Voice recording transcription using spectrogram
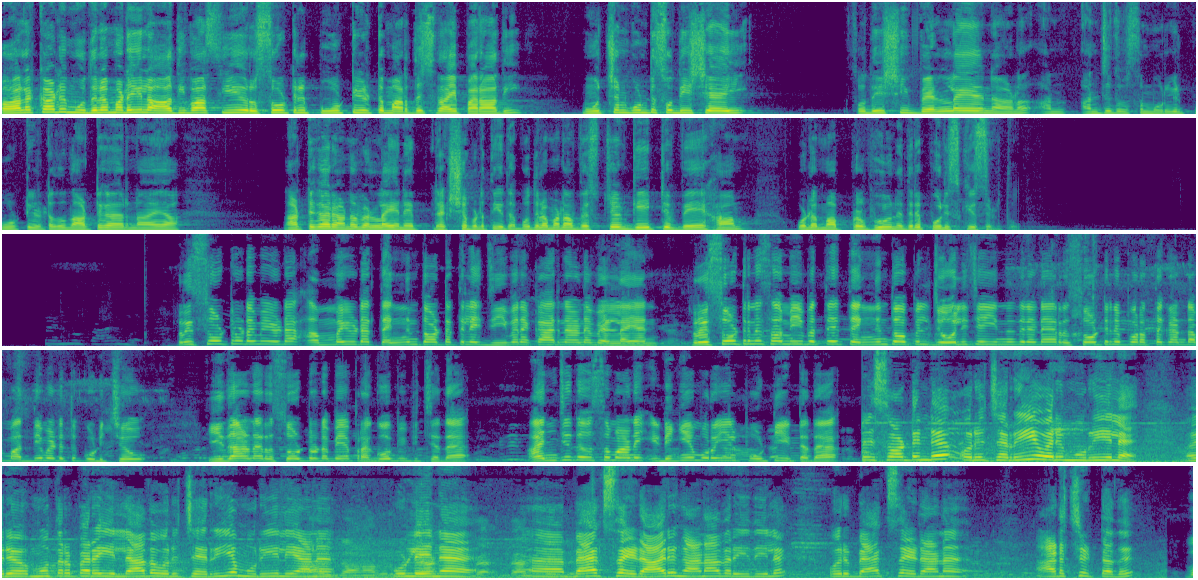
പാലക്കാട് മുതലമടയിൽ ആദിവാസിയെ റിസോർട്ടിൽ പൂട്ടിയിട്ട് മർദ്ദിച്ചതായി പരാതി. മൂച്ചൻകുണ്ട് സ്വദേശിയായി സ്വദേശി വെള്ളയനാണ് അഞ്ചു ദിവസം മുറിയിൽ പൂട്ടിയിട്ടത്. നാട്ടുകാരനായ നാട്ടുകാരാണ് വെള്ളയനെ രക്ഷപ്പെടുത്തിയത്. മുതലമട വെസ്റ്റേൺ ഗേറ്റ് വേഹാം ഉടമ പ്രഭുവിനെതിരെ പോലീസ് കേസെടുത്തു. റിസോർട്ട് ഉടമയുടെ അമ്മയുടെ തെങ്ങിൻ തോട്ടത്തിലെ ജീവനക്കാരനാണ് വെള്ളയൻ. റിസോർട്ടിന് സമീപത്തെ തെങ്ങിൻ തോപ്പിൽ ജോലി ചെയ്യുന്നതിനിടെ റിസോർട്ടിന് പുറത്ത് കണ്ട മദ്യമെടുത്ത് കുടിച്ചു. ഇതാണ് റിസോർട്ട് ഉടമയെ പ്രകോപിപ്പിച്ചത്. അഞ്ച് ദിവസമാണ് ഇടുങ്ങിയ മുറിയിൽ പൂട്ടിയിട്ടത്. റിസോർട്ടിന്റെ ഒരു ചെറിയ ഒരു മുറിയിൽ ഒരു മൂത്രപ്പരയില്ലാതെ ഒരു ചെറിയ മുറിയിലാണ് പുള്ളീനെ ബാക്ക് സൈഡ് ആരും കാണാത്ത രീതിയിൽ ഒരു ബാക്ക് സൈഡാണ് അടച്ചിട്ടത്.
